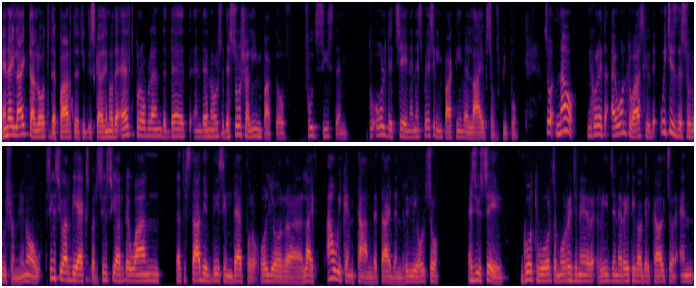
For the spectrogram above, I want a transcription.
and I liked a lot the part that you discussed, you know, the health problem, the debt, and then also the social impact of food system to all the chain and especially impacting the lives of people. So now, Nicoletta, I want to ask you, which is the solution? You know, since you are the expert, since you are the one that studied this in depth for all your uh, life, how we can turn the tide and really also, as you say, go towards a more regener- regenerative agriculture and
